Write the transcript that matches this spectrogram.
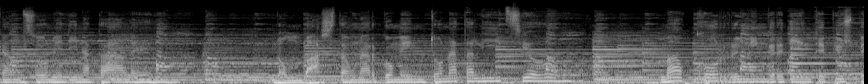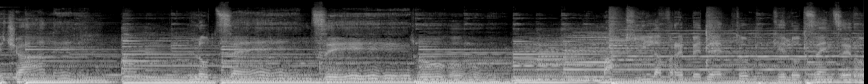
Canzone di Natale non basta un argomento natalizio, ma occorre un ingrediente più speciale, lo zenzero. Ma chi l'avrebbe detto che lo zenzero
